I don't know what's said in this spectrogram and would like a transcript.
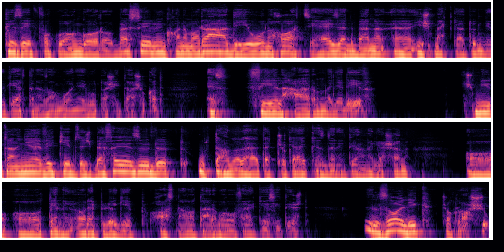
középfokú angolról beszélünk, hanem a rádión, harci helyzetben is meg kell tudniuk érteni az angol nyelvű utasításokat. Ez fél-háromnegyed év. És miután a nyelvi képzés befejeződött, utána lehetett csak elkezdeni ténylegesen a, a, tényleg a repülőgép használatára való felkészítést. Zajlik, csak lassú.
